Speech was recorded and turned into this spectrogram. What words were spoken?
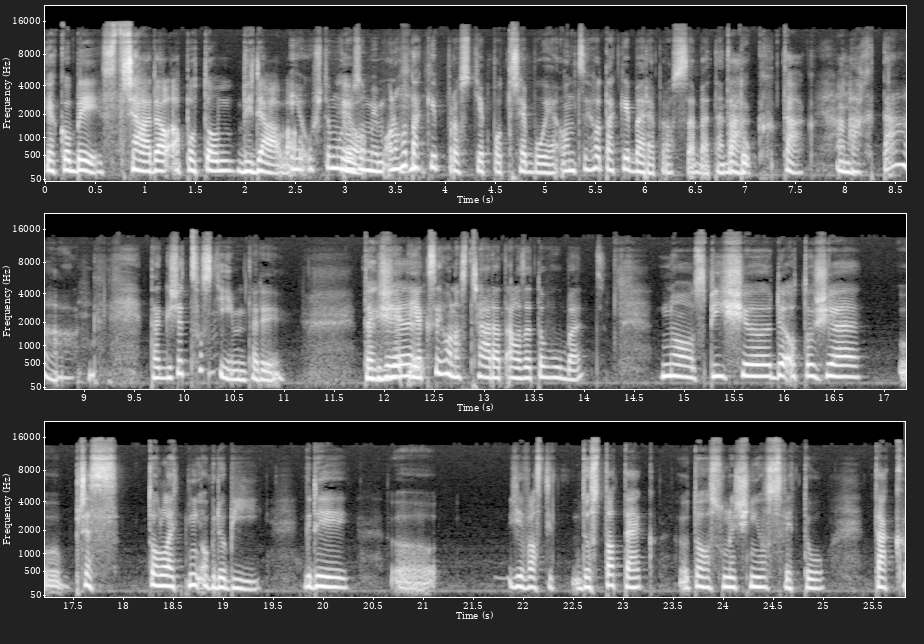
jakoby střádal a potom vydával. Já už tomu jo. rozumím. On ho taky prostě potřebuje. On si ho taky bere pro sebe, ten tak, tuk. Tak, ano. Ach tak. Takže co s tím tedy? Takže, Takže jak si ho nastřádat, ale lze to vůbec? No, spíš eh, jde o to, že eh, přes to letní období, kdy eh, je vlastně dostatek toho slunečního svitu, tak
